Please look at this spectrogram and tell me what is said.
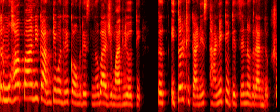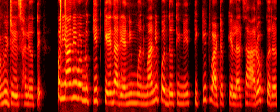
तर मोहापा आणि कामटीमध्ये काँग्रेसनं बाजी मारली होती. तर इतर ठिकाणी स्थानिक युतीचे नगराध्यक्ष विजयी झाले होते. पण या निवडणुकीत केदार यांनी मनमानी पद्धतीने तिकीट वाटप केल्याचा आरोप करत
